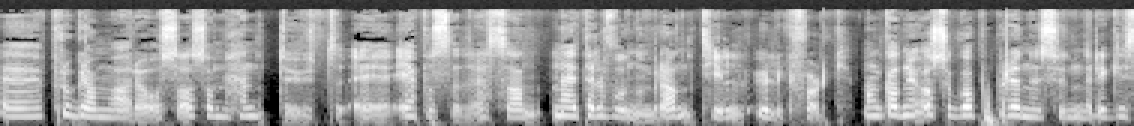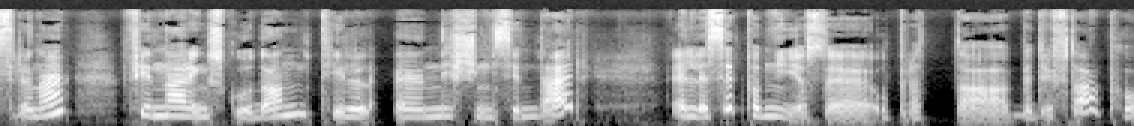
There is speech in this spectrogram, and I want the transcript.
eh, programvarer også som henter ut eh, e-postadressene, nei, telefonnumrene til ulike folk. Man kan jo også gå på Brønnøysundregistrene, finne næringskodene til eh, nisjen sin der, eller sitte på nyeste oppretta bedrifter på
